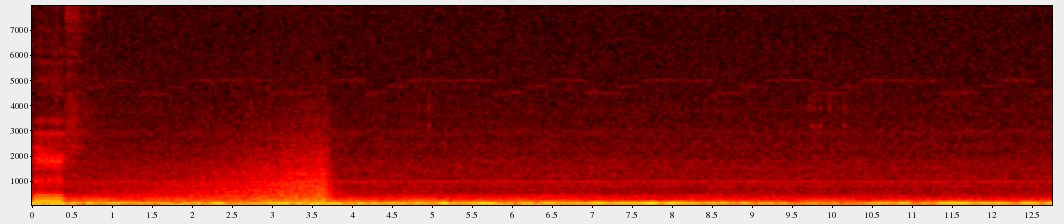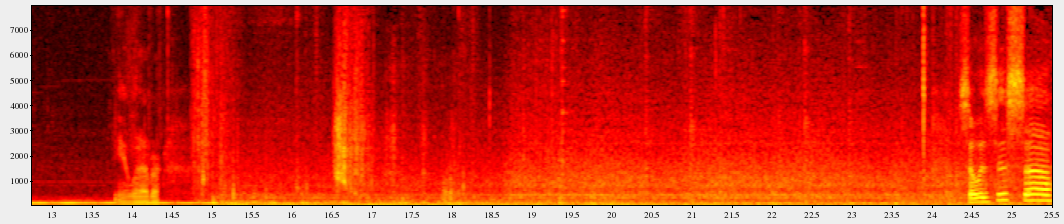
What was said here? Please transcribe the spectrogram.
Hmm. Yeah, whatever. So is this, uh...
